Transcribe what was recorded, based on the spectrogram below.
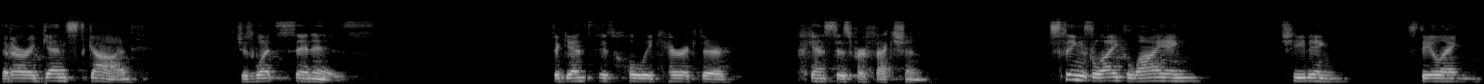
that are against God, which is what sin is. It's against his holy character, against his perfection. It's things like lying, cheating, stealing,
